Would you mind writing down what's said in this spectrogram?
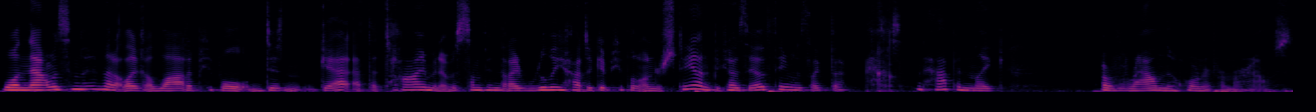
Well, and that was something that like a lot of people didn't get at the time, and it was something that I really had to get people to understand because the other thing was like the accident happened like around the corner from our house.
